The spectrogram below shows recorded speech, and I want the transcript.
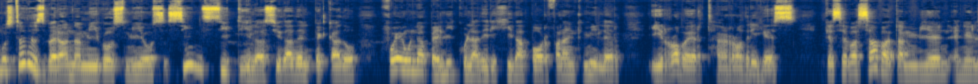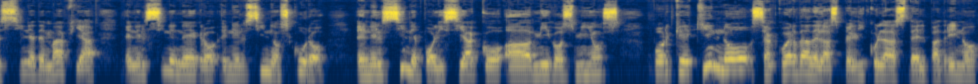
Como ustedes verán amigos míos, Sin City, la ciudad del pecado, fue una película dirigida por Frank Miller y Robert Rodríguez, que se basaba también en el cine de mafia, en el cine negro, en el cine oscuro, en el cine policíaco, amigos míos, porque ¿quién no se acuerda de las películas del Padrino,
